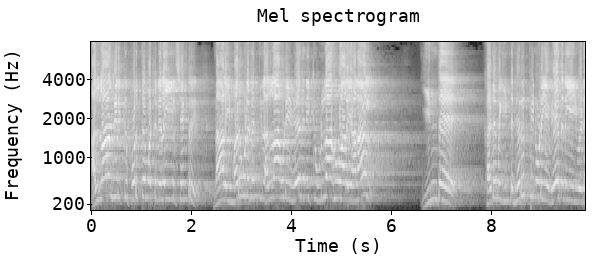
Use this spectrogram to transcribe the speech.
அல்லாஹிற்கு பொருத்தமற்ற நிலையில் சென்று நாளை மறு உலகத்தில் அல்லாஹுடைய வேதனைக்கு உள்ளாகுவாரேயானால் இந்த கடுமை இந்த நெருப்பினுடைய வேதனையை விட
